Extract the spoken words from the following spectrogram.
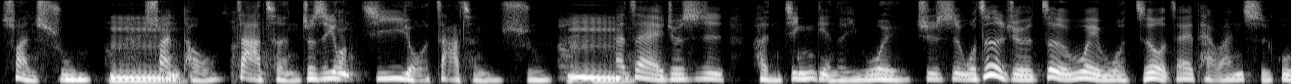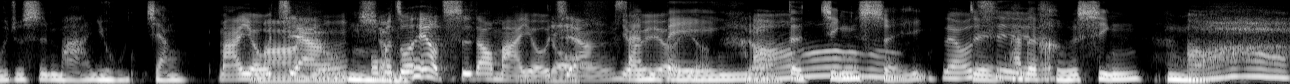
蒜酥，嗯蒜头炸成就是用鸡油炸成的酥。嗯那再来就是很经典的一味，就是我真的觉得这个味我只有在台湾吃过，就是麻油姜麻油姜，我们昨天有吃到麻油姜，三杯有。的精髓，哦了解。对它的核心。嗯，哦，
